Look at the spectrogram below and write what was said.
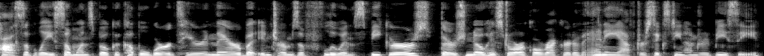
Possibly someone spoke a couple words here and there, but in terms of fluent speakers, there's no historical record of any after 1600 BC.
